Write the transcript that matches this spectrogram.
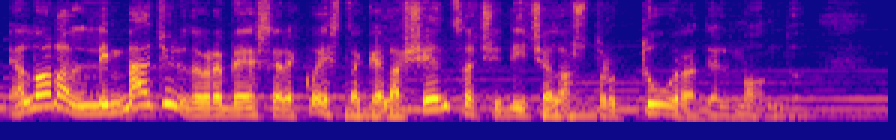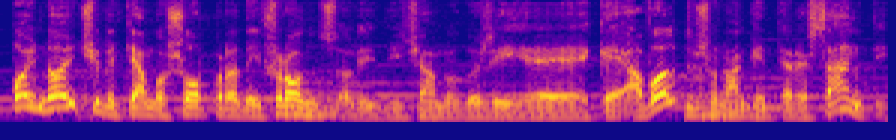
E allora l'immagine dovrebbe essere questa, che la scienza ci dice la struttura del mondo Poi noi ci mettiamo sopra dei fronzoli, diciamo così, eh, che a volte sono anche interessanti.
